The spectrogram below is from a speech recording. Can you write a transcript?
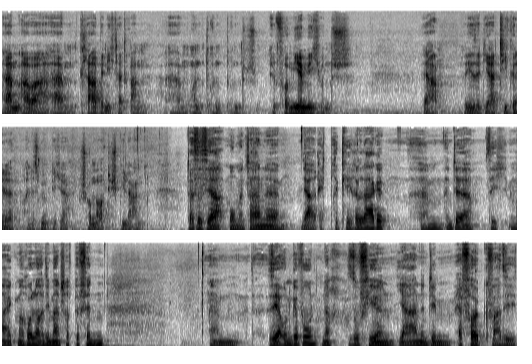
Ähm, aber ähm, klar bin ich da dran und, und, und informiere mich und ja, lese die Artikel, alles Mögliche, schaue mir auch die Spiele an. Das ist ja momentan eine ja, recht prekäre Lage, ähm, in der sich Mike Marulla und die Mannschaft befinden. Ähm, sehr ungewohnt nach so vielen Jahren, in dem Erfolg quasi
